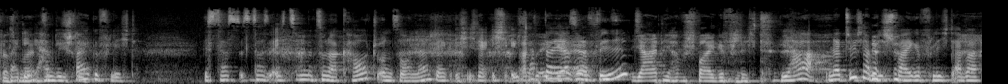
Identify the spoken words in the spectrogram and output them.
Was, wobei die haben die? Schweigepflicht. Ist das, ist das echt so mit so einer Couch und so, ne? Ich ich, ich, ich Also habe da ja so ein erstens, Bild. Ja, die haben Schweigepflicht. Ja, natürlich haben die Schweigepflicht, aber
